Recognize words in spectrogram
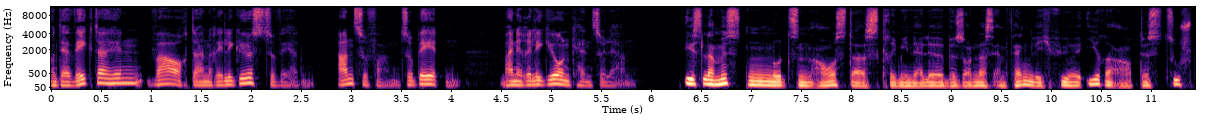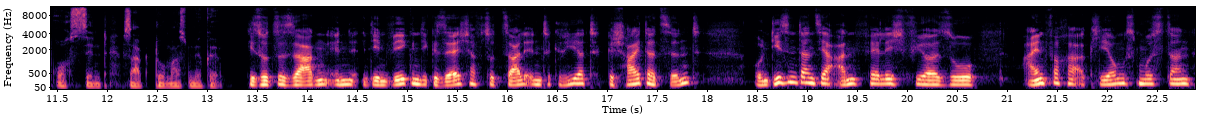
Und der Weg dahin war auch dann religiös zu werden, anzufangen, zu beten, meine Religion kennenzulernen. Islamisten nutzen aus, dass Kriminelle besonders empfänglich für ihre Art des Zuspruchs sind, sagt Thomas Mücke. Die sozusagen in den Weg in die Gesellschaft sozial integriert gescheitert sind. Und die sind dann sehr anfällig für so einfache Erklärungsmustern,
